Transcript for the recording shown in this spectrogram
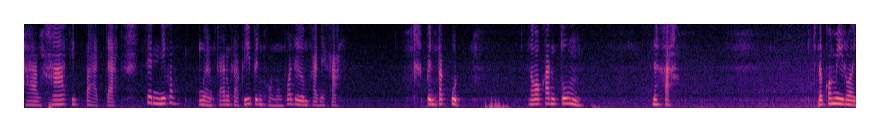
ทางห้าสิบบาทจ้ะ เส้นนี้ก็เหมือนกันค่ะ พี่เป็นของหลวงพ่อเดิมค่ะเนี่ยค่ะ เป็นตะกุด แล้วก็ขั้นตุ้มนะคะ แล้วก็มีรอย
